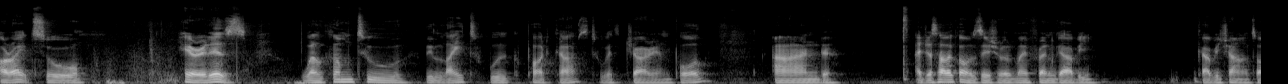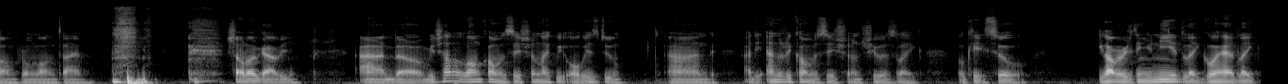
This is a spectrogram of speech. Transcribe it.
All right, so here it is. Welcome to the Light Work podcast with Jarryon Paul. And I just had a conversation with my friend Gabby, Gabby Chinatown from a long time. Shout out Gabby. And um, we just had a long conversation like we always do. And at the end of the conversation, she was like, okay, so you have everything you need. Like, go ahead, like,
